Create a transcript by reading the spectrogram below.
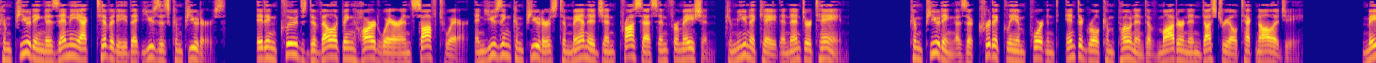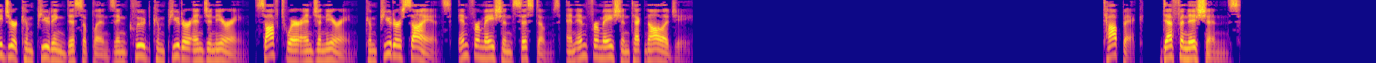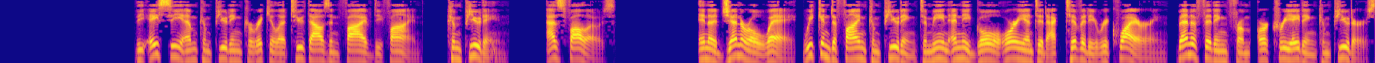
Computing is any activity that uses computers. It includes developing hardware and software, and using computers to manage and process information, communicate and entertain. Computing is a critically important, integral component of modern industrial technology. Major computing disciplines include computer engineering, software engineering, computer science, information systems, and information technology. Topic: Definitions. The ACM Computing Curricula 2005 defined computing as follows. In a general way, we can define computing to mean any goal-oriented activity requiring, benefiting from, or creating computers.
